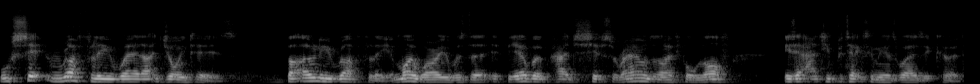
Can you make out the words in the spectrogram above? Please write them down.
will sit roughly where that joint is, but only roughly. And my worry was that if the elbow pad shifts around and I fall off, is it actually protecting me as well as it could?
